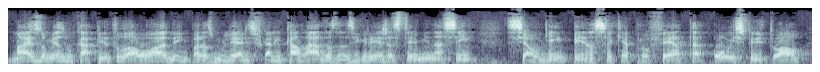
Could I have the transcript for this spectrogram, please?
Mas no mesmo capítulo, a ordem para as mulheres ficarem caladas nas igrejas termina assim: se alguém pensa que é profeta ou espiritual,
